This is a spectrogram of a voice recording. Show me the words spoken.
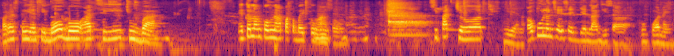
Pares po yan si Bobo at si Chuba. Ito lang pong napakabait kong aso. Si Patchot. Ayan. Nakaupo lang siya isa dyan lagi sa upuan na yan.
